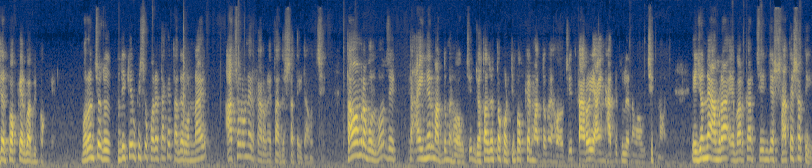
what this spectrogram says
এদের পক্ষের বা বিপক্ষের। বরঞ্চ যদি কেউ কিছু করে থাকে, তাদের অন্যায় আচরণের কারণে তাদের সাথে এটা হচ্ছে। তাও আমরা বলব যে এটা আইনের মাধ্যমে হওয়া উচিত, যথাযথ কর্তৃপক্ষের মাধ্যমে হওয়া উচিত, কারোই আইন হাতে তুলে নেওয়া উচিত নয়। এই জন্য আমরা এবারকার চেঞ্জের সাথে সাথেই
